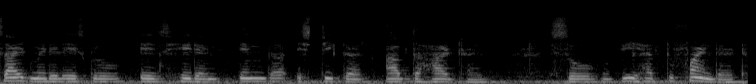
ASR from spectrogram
Side middle screw is hidden in the sticker of the hard drive so we have to find that.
